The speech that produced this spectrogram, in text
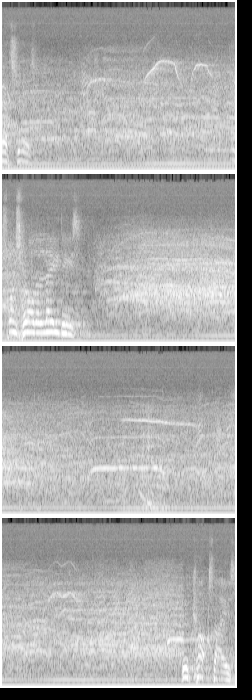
Cheers. This one's for all the ladies. With cocks, that is.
